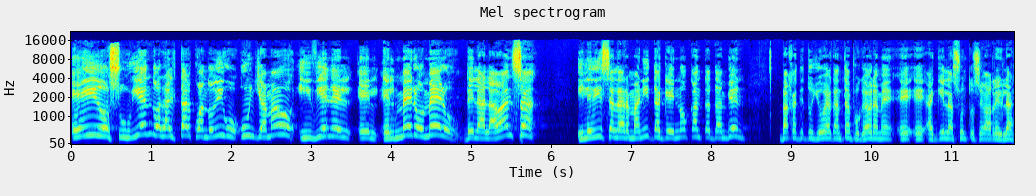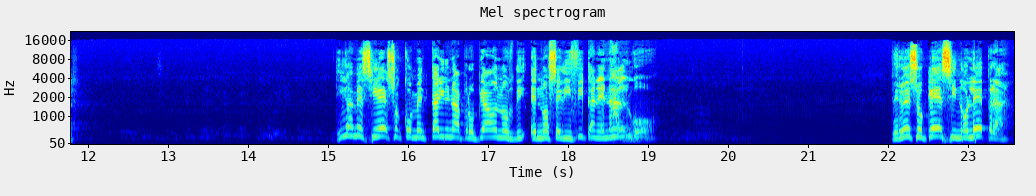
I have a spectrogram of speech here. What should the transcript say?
He ido subiendo al altar cuando digo un llamado y viene el, mero mero de la alabanza y le dice a la hermanita que no canta tan bien, bájate tú, yo voy a cantar porque ahora eh, eh, aquí el asunto se va a arreglar. Dígame si esos comentarios inapropiados nos, eh, nos edifican en algo. Pero eso qué es sino lepra.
